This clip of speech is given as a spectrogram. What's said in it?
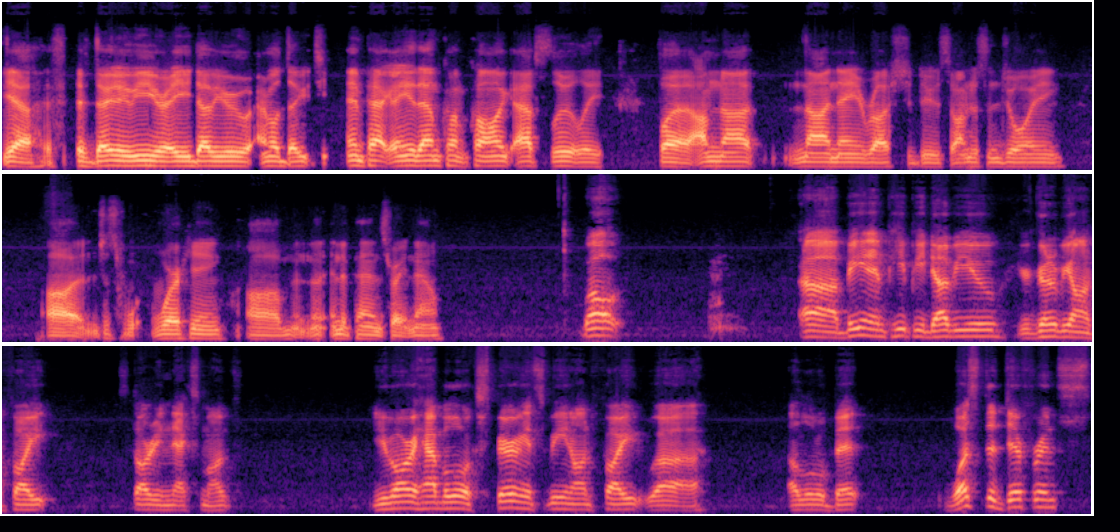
yeah, if, if WWE or AEW, MLW, Impact, any of them come calling, absolutely. But I'm not not in any rush to do so. I'm just enjoying uh, just w- working um, in the independence right now. Well, uh, being in PPW, you're going to be on FITE starting next month. You've already have a little experience being on FITE uh, a little bit. What's the difference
